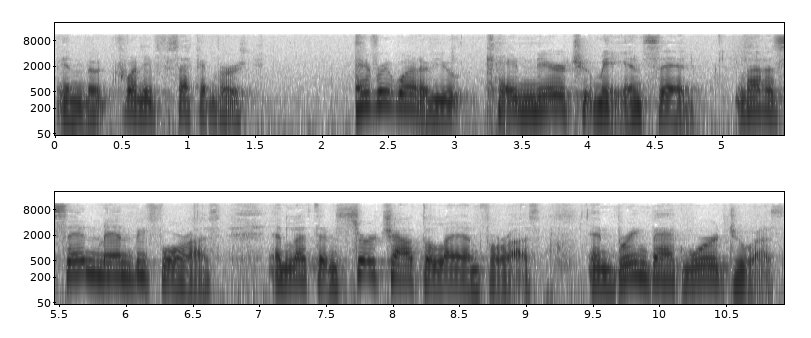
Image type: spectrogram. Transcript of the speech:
in the 22nd verse, Every one of you came near to me and said, Let us send men before us, and let them search out the land for us, and bring back word to us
